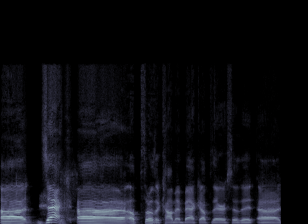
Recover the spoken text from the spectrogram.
uh, Zach, uh, I'll throw the comment back up there so that uh,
